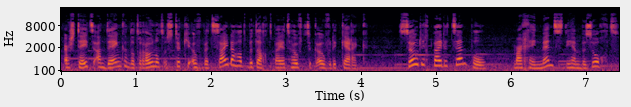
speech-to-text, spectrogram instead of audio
er steeds aan denken dat Ronald een stukje over Bethsaida had bedacht bij het hoofdstuk over de kerk. Zo dicht bij de tempel, maar geen mens die hem bezocht.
